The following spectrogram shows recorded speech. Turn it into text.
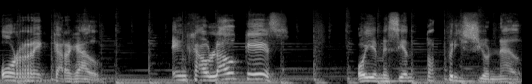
o recargado. Enjaulado, ¿qué es? Oye, me siento aprisionado.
